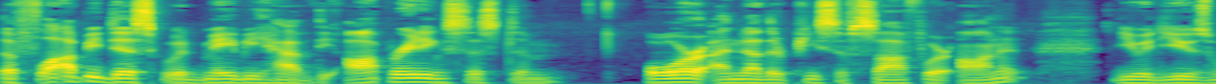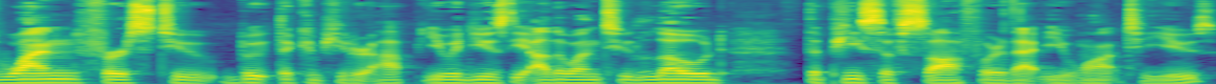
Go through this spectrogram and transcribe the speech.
The floppy disk would maybe have the operating system or another piece of software on it. You would use one first to boot the computer up, you would use the other one to load the piece of software that you want to use.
